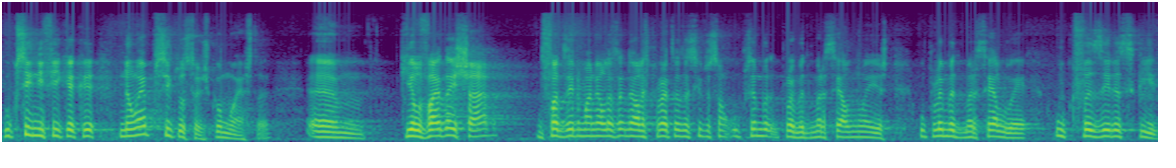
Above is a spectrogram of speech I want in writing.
o que significa que não é por situações como esta um, que ele vai deixar de fazer uma análise, análise correta da situação. O problema de Marcelo não é este. O problema de Marcelo é o que fazer a seguir.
